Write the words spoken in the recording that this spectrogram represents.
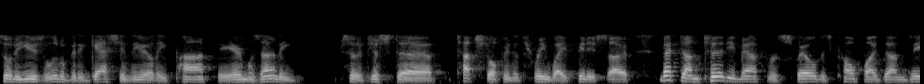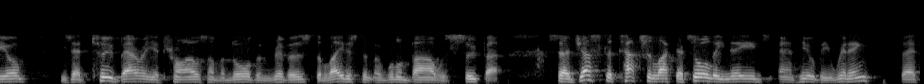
sort of use a little bit of gas in the early part there and was only sort of just uh, touched off in a three-way finish. So Matt Dunn turned him out for a spell, this colt by Dundeal. He's had two barrier trials on the Northern Rivers. The latest at Bar was super. So just a touch of luck, that's all he needs, and he'll be winning. That's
